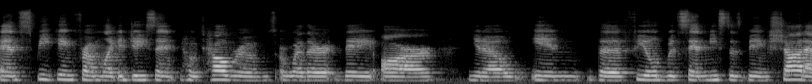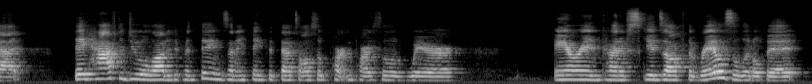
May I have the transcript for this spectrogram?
and speaking from like adjacent hotel rooms, or whether they are, you know, in the field with Sandinistas being shot at, they have to do a lot of different things. And I think that that's also part and parcel of where Aaron kind of skids off the rails a little bit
